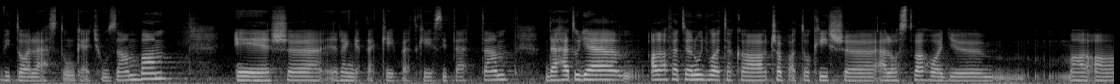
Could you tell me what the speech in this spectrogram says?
vitorláztunk egy húzamban, és rengeteg képet készítettem. De hát ugye alapvetően úgy voltak a csapatok is elosztva, hogy a, a,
